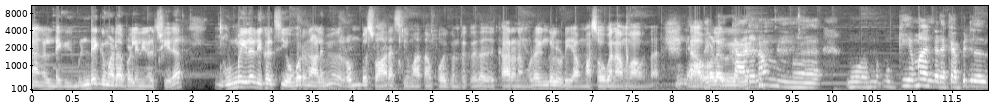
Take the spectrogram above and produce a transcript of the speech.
நாங்கள் இன்றைக்கு இன்றைக்கு மடப்பள்ளி நிகழ்ச்சியில உண்மையில நிகழ்ச்சி ஒவ்வொரு நாளுமே ரொம்ப சுவாரஸ்யமா தான் போய் கொண்டிருக்கிறது அது காரணம் கூட எங்களுடைய அம்மா சோபனா அம்மாவும் தான். அவ்வளவு- காரணம் அஹ், மு- மு- முக்கியமா எங்கட கேபிட்டல்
